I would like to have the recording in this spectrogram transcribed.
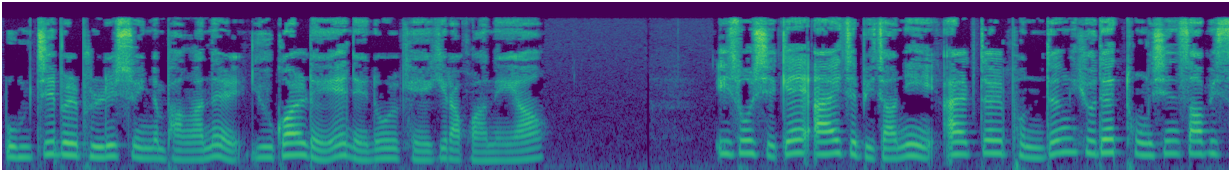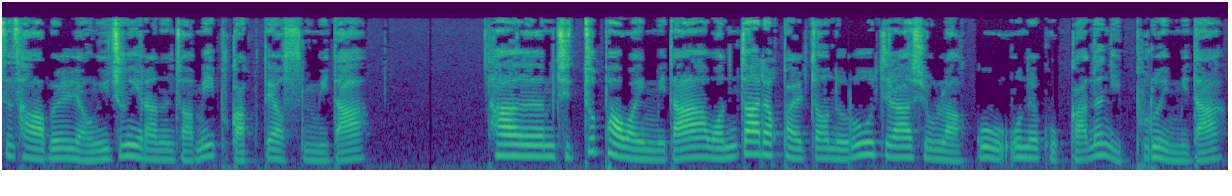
몸집을 불릴 수 있는 방안을 6월 내에 내놓을 계획이라고 하네요. 이 소식에 아이즈 비전이 알뜰폰 등 휴대통신 서비스 사업을 영위 중이라는 점이 부각되었습니다. 다음 G2파워입니다. 원자력 발전으로 찌라시 올랐고 오늘 고가는 2%입니다.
